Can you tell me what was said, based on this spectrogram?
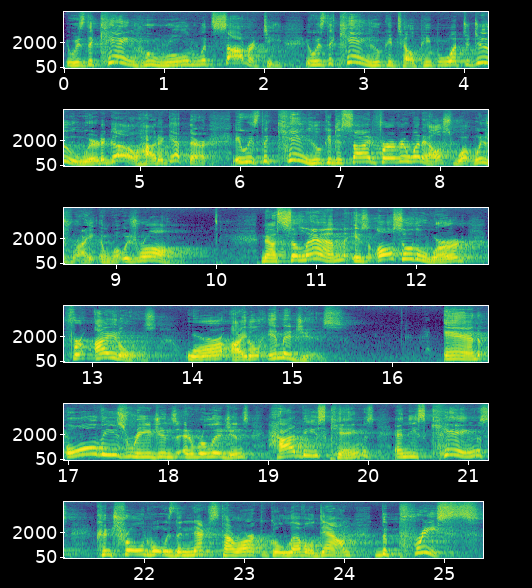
It was the king who ruled with sovereignty. It was the king who could tell people what to do, where to go, how to get there. It was the king who could decide for everyone else what was right and what was wrong. Now, Salem is also the word for idols or idol images. And all these regions and religions had these kings, and these kings controlled what was the next hierarchical level down the priests.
